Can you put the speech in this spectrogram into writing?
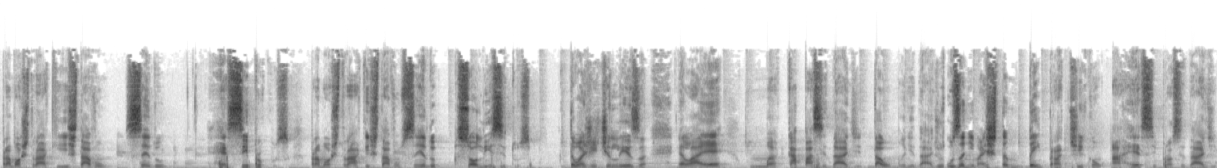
para mostrar que estavam sendo recíprocos, para mostrar que estavam sendo solícitos. Então a gentileza, ela é uma capacidade da humanidade. Os animais também praticam a reciprocidade,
